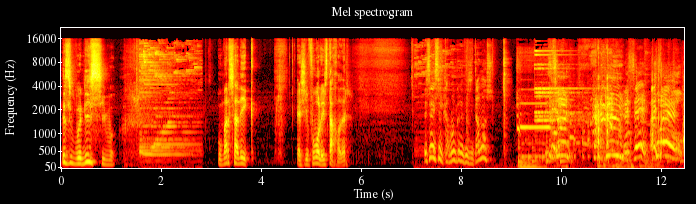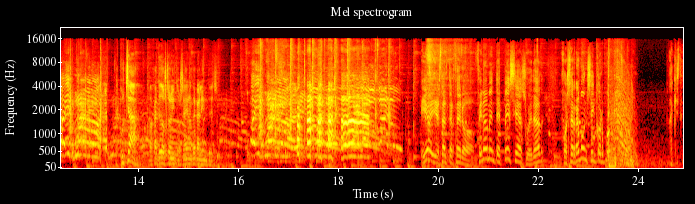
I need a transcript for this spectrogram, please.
Es buenísimo. Umar Sadik. Es un futbolista, joder. ¿Ese es el cabrón que necesitamos? ¡Ese! Escucha, bájate dos tonitos, ¿eh? No te calientes. Y ahí está el tercero. Finalmente, pese a su edad, José Ramón se incorporó. Aquí está.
